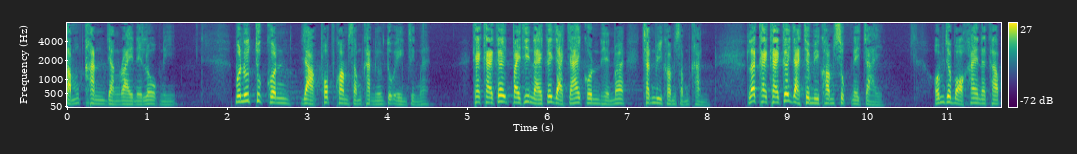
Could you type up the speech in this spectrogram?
สำคัญอย่างไรในโลกนี้ มนุษย์ทุกคนอยากพบความสำคัญของตัวเองจริงไหมใครๆก็ไปที่ไหนก็อยากจะให้คนเห็นว่าฉันมีความสำคัญ และใครๆก็อยากจะมีความสุขในใจ ผมจะบอกให้นะครับ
